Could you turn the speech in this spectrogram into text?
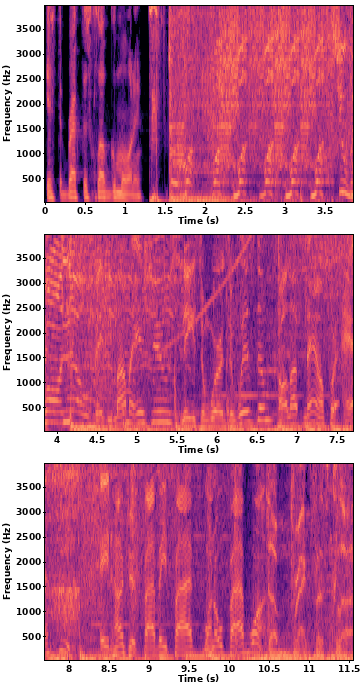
It's the Breakfast Club. Good morning. What, what, what, what, what you want to know? Baby mama issues? Need some words of wisdom? Call up now for Ask Yee. 800 585 1051. The Breakfast Club.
